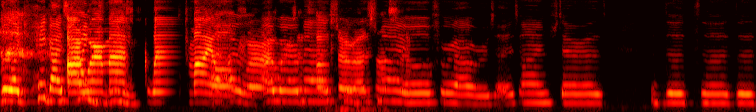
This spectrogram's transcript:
They're like, "Hey guys, I I'm wear a mask with smile I, I, for I hours wear a mask at a smile for hours at a time. Stare at the the the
